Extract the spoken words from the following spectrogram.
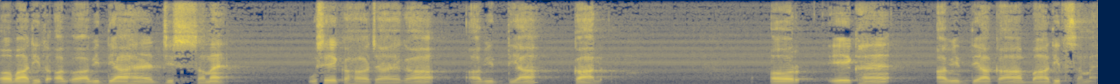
अबाधित अविद्या है जिस समय। उसे कहा जाएगा अविद्या काल। और एक है अविद्या का बाधित समय।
